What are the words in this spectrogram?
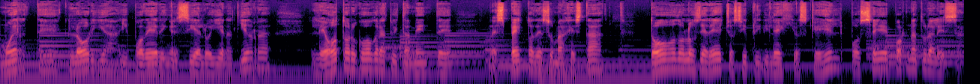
muerte, gloria y poder en el cielo y en la tierra, le otorgó gratuitamente, respecto de su majestad, todos los derechos y privilegios que Él posee por naturaleza.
